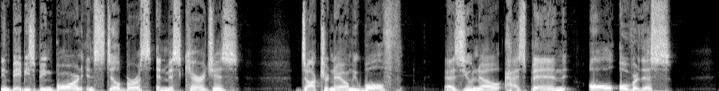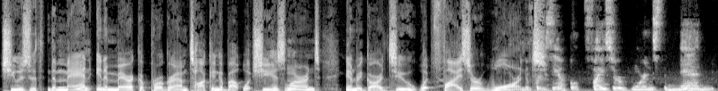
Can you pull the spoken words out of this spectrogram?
in babies being born, in stillbirths and miscarriages. Dr. Naomi Wolf, as you know, has been all over this. She was with the Man in America program talking about what she has learned in regard to what Pfizer warns. For example, Pfizer warns the men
